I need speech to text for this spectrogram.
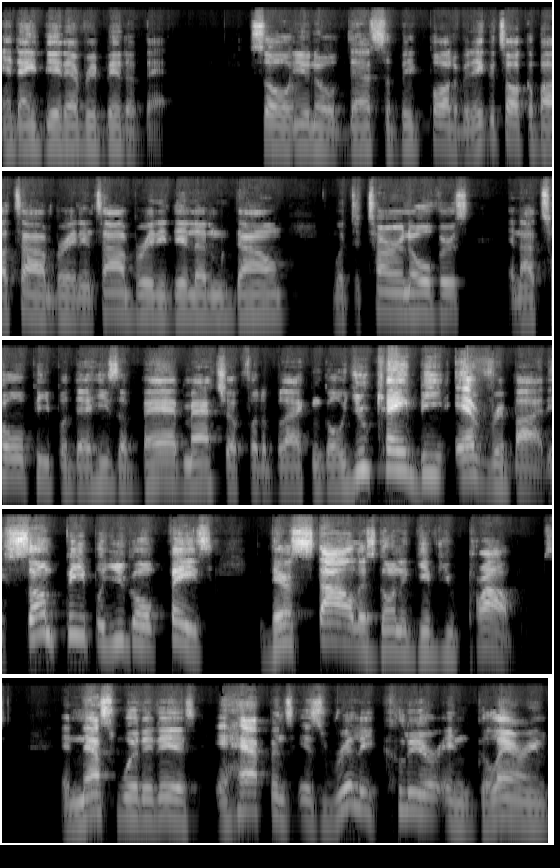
And they did every bit of that. So, you know, that's a big part of it. They could talk about Tom Brady, and Tom Brady did let them down with the turnovers. And I told people that he's a bad matchup for the black and gold. You can't beat everybody. Some people you're going to face, their style is going to give you problems. And that's what it is. It happens, it's really clear and glaring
